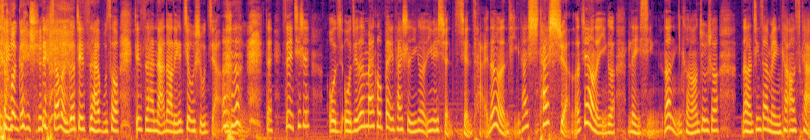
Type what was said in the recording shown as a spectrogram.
小本哥也是对，小本哥这次还不错，这次还拿到了一个救赎奖。嗯对，所以其实我我觉得 Michael Bay 他是一个因为选选材的问题，他他选了这样的一个类型，那你可能就是说，那金赛美，你看奥斯卡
